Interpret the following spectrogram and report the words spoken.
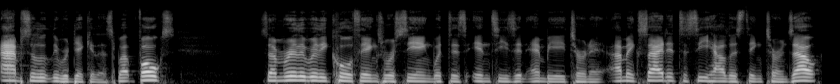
Absolutely ridiculous. But folks, some really really cool things we're seeing with this in-season NBA tournament. I'm excited to see how this thing turns out.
